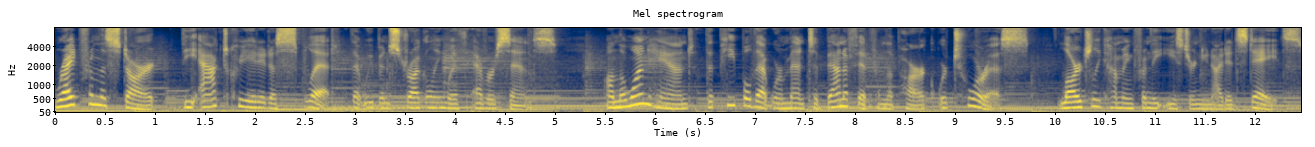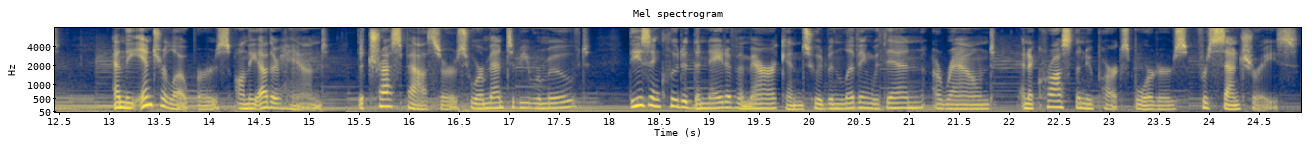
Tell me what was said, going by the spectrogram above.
Right from the start, the Act created a split that we've been struggling with ever since. On the one hand, the people that were meant to benefit from the park were tourists, largely coming from the eastern United States. And the interlopers, on the other hand, the trespassers who were meant to be removed, these included the Native Americans who had been living within, around, and across the new park's borders for centuries.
